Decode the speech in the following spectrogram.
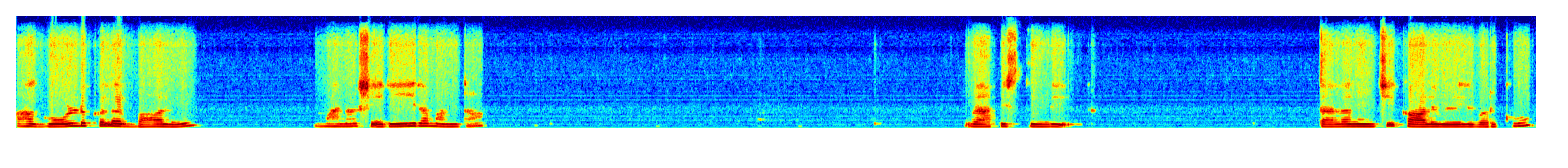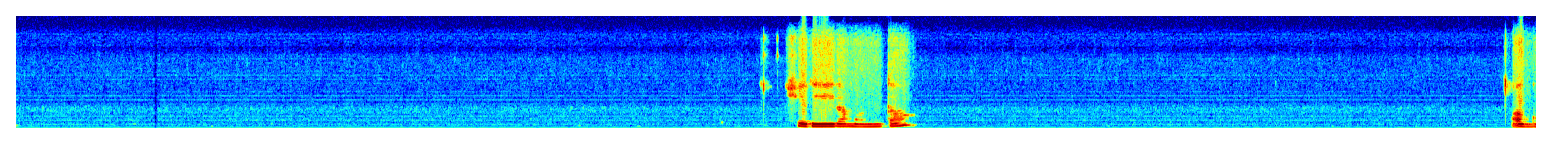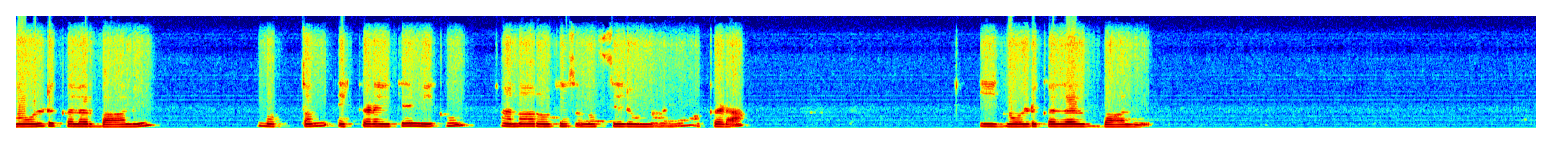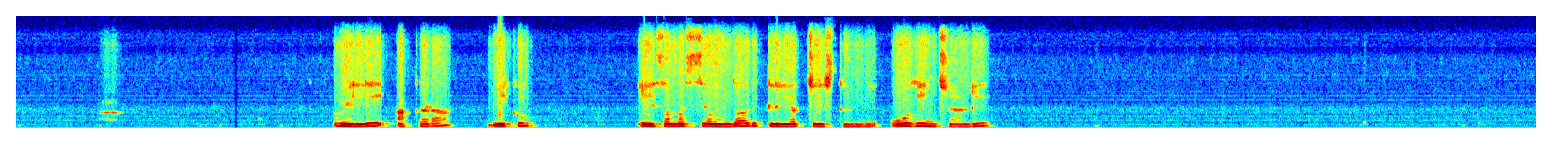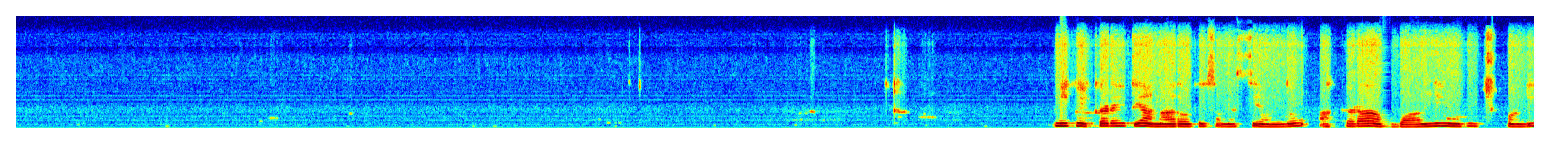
ఆ gold colour ball మన శరీరం అంతా వ్యాపిస్తుంది. తల నుంచి కాలు వేలి వరకు శరీరం అంతా ఆ గోల్డ్ కలర్ బాలు మొత్తం ఎక్కడైతే మీకు అనారోగ్య సమస్యలు ఉన్నాయో అక్కడ ఈ గోల్డ్ కలర్ బాలు. వెళ్ళి అక్కడ మీకు ఏ సమస్య ఉందో అది క్లియర్ చేస్తుంది. ఊహించండి. మీకు ఎక్కడైతే అనారోగ్య సమస్య ఉందో అక్కడ బాల్ని ఊహించుకోండి.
